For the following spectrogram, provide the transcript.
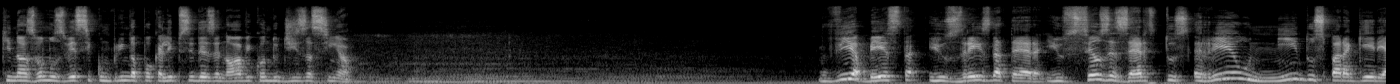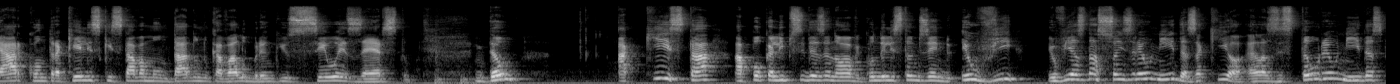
que nós vamos ver se cumprindo Apocalipse 19, quando diz assim, ó. Vi a besta e os reis da terra e os seus exércitos reunidos para guerrear contra aqueles que estavam montados no cavalo branco e o seu exército. Então, aqui está Apocalipse 19, quando eles estão dizendo: Eu vi, eu vi as nações reunidas. Aqui, ó, elas estão reunidas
